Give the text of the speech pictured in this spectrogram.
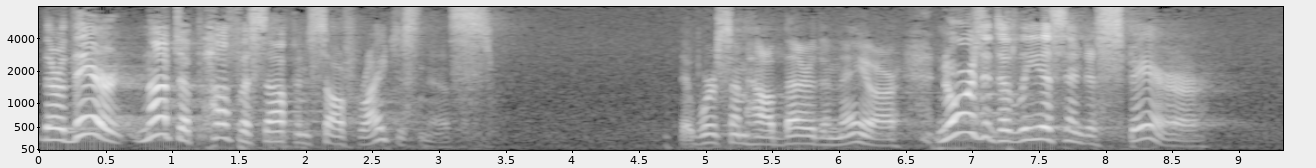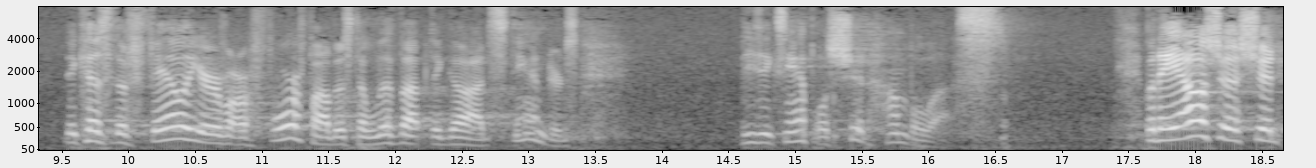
they're there not to puff us up in self righteousness, that we're somehow better than they are, nor is it to lead us in despair because the failure of our forefathers to live up to God's standards. These examples should humble us. But they also should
